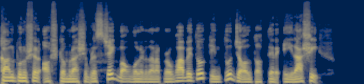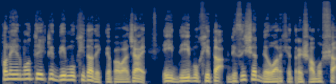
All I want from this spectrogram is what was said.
কালপুরুষের অষ্টম রাশি বৃশ্চিক মঙ্গলের দ্বারা প্রভাবিত কিন্তু জল তত্ত্বের এই রাশি। ফলে এর মধ্যে একটি দ্বিমুখিতা দেখতে পাওয়া যায়। এই দ্বিমুখিতা ডিসিশন নেওয়ার ক্ষেত্রে সমস্যা।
